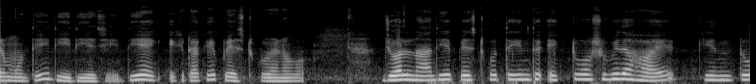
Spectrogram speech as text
এর মধ্যেই দিয়ে দিয়েছি। দিয়ে এটাকে পেস্ট করে নেব। জল না দিয়ে পেস্ট করতে কিন্তু একটু অসুবিধা হয়, কিন্তু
